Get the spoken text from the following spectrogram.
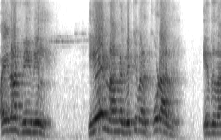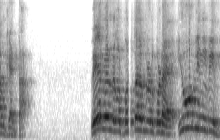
வை நாட் வி வில் ஏன் நாங்கள் வெற்றி பெறக்கூடாது? என்றுதான் கேட்டார் வேறொரு புத்தகங்கள் கூட யூ வில் வின்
